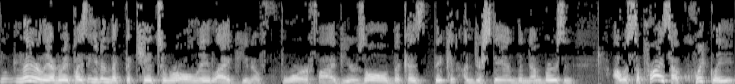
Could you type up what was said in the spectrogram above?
literally everybody plays, even like the kids who were only like, you know, four or five years old because they can understand the numbers. And I was surprised how quickly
